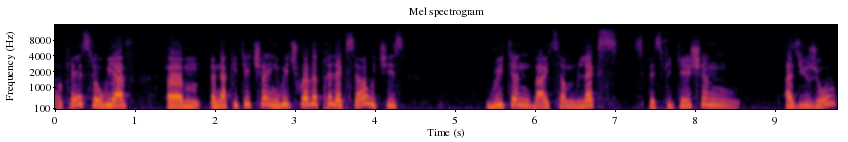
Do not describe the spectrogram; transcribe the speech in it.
Okay, so we have um, an architecture in which we have a prelexer, which is written by some Lex specification as usual,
